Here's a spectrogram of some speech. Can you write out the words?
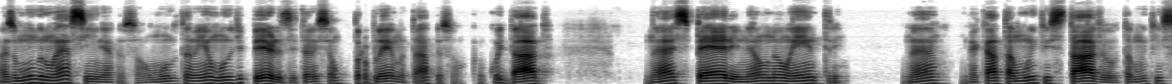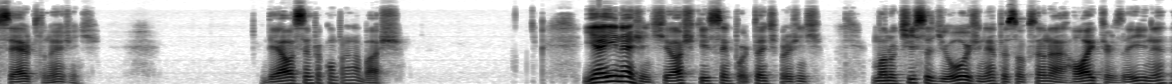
Mas o mundo não é assim, né, pessoal? O mundo também é um mundo de perdas, então isso é um problema, tá, pessoal? Então, cuidado né? Espere, não, não entre, né? O mercado está muito instável, está muito incerto, né, gente? O ideal é sempre comprar na baixa. E aí, né, gente? Eu acho que isso é importante para a gente uma notícia de hoje, né, pessoal, que saiu na Reuters aí, né?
